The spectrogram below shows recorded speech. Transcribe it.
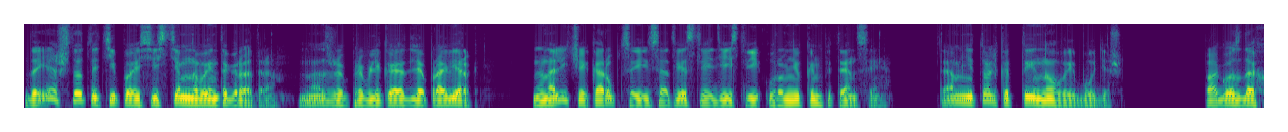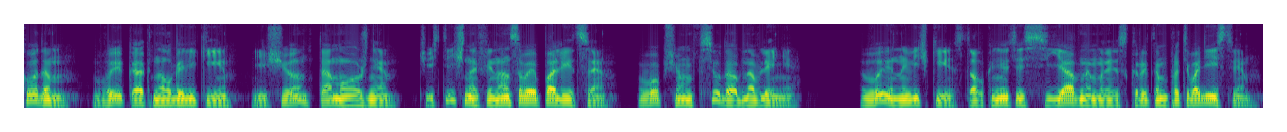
«Да я что-то типа системного интегратора. Нас же привлекают для проверок на наличие коррупции и соответствие действий уровню компетенции. Там не только ты новый будешь. По госдоходам вы как налоговики, еще таможня, частично финансовая полиция. В общем, всюду обновление. Вы, новички, столкнетесь с явным и скрытым противодействием,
